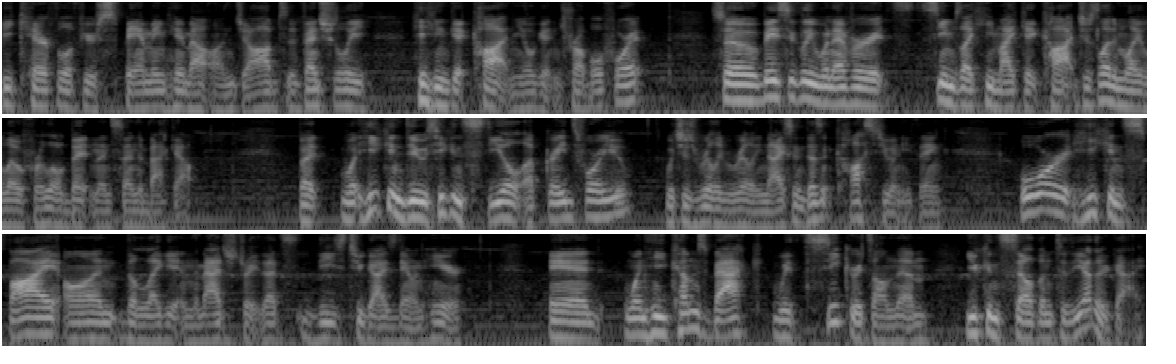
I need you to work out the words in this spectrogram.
be careful if you're spamming him out on jobs. Eventually, he can get caught and you'll get in trouble for it. So basically, whenever it seems like he might get caught, just let him lay low for a little bit and then send him back out. But what he can do is he can steal upgrades for you, which is really, really nice and doesn't cost you anything. Or he can spy on the legate and the magistrate. That's these two guys down here. And when he comes back with secrets on them, you can sell them to the other guy.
